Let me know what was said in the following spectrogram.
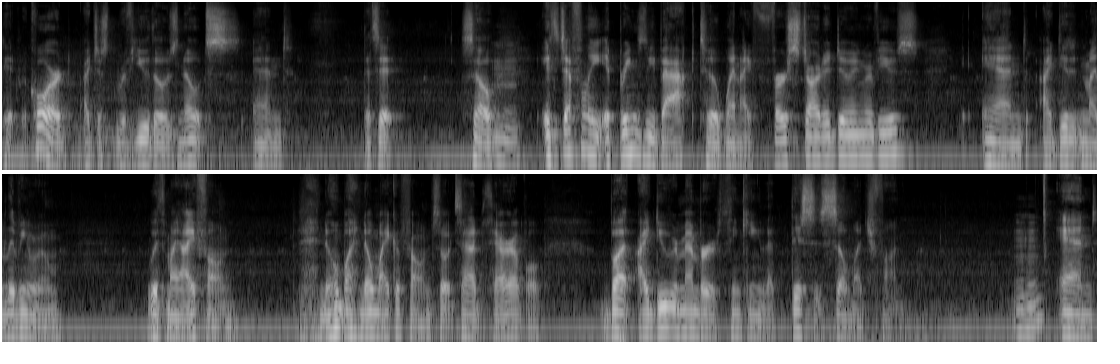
hit record, I just review those notes and that's it. So it's definitely it brings me back to when I first started doing reviews, and I did it in my living room with my iPhone, no no microphone, so it sounded terrible. But I do remember thinking that this is so much fun, and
